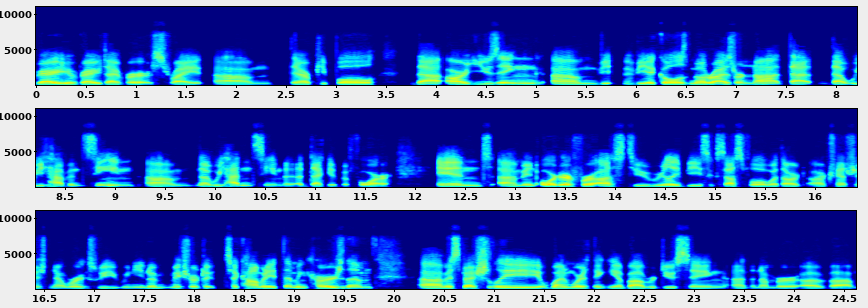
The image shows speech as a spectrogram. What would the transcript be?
very, very diverse, right? Um, there are people that are using um, vehicles, motorized or not, that that we haven't seen, um, that we hadn't seen a, decade before. And um, in order for us to really be successful with our, our transportation networks, we, we need to make sure to, to accommodate them, encourage them, um, especially when we're thinking about reducing uh, the number of, um,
